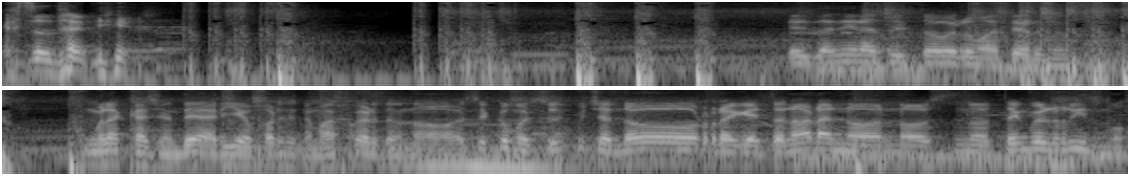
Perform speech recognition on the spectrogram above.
Eso es Daniel. Es Daniel, soy todo lo materno. Como la canción de Darío, parece, no me acuerdo. No, sé como estoy escuchando reggaeton ahora, no, no, no tengo el ritmo.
